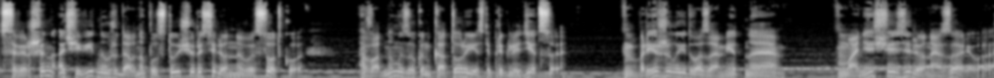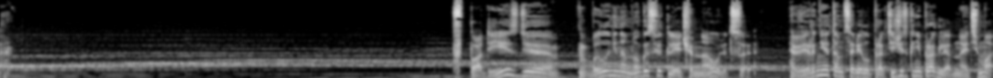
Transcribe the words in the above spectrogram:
совершенно очевидно уже давно пустующую расселенную высотку, в одном из окон которой, если приглядеться, брежило едва заметное, манящее зеленое зарево. В подъезде было не намного светлее, чем на улице. Вернее, там царила практически непроглядная тьма.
